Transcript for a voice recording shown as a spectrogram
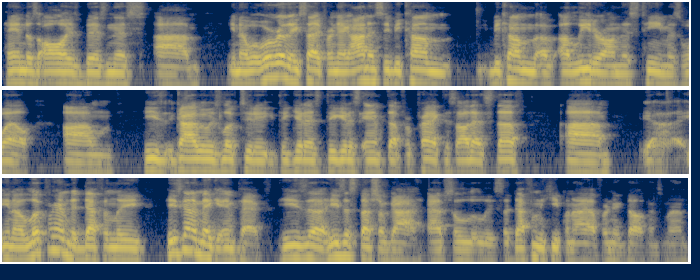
handles all his business. Um, you know, we're really excited for Nick. Honestly, become become a, a leader on this team as well. Um, he's a guy we always look to, to, to get us to get us amped up for practice, all that stuff. Um, you know, look for him to definitely. He's going to make an impact. He's a he's a special guy, absolutely. So definitely keep an eye out for Nick Dawkins, man.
